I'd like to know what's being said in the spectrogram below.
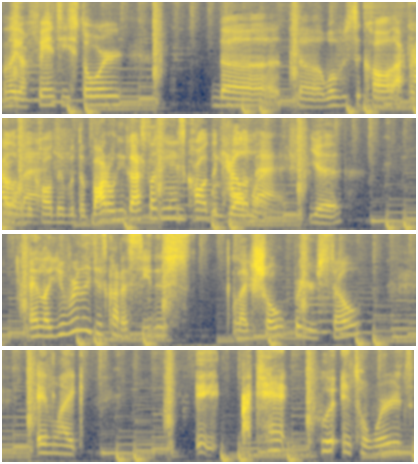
like a fancy store, the the what was it called? I forgot what they called it, but the bottle he got stuck in, It's called the was Walmart. Calabash. Yeah. And like you really just gotta see this like show for yourself and like it, I can't put into words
